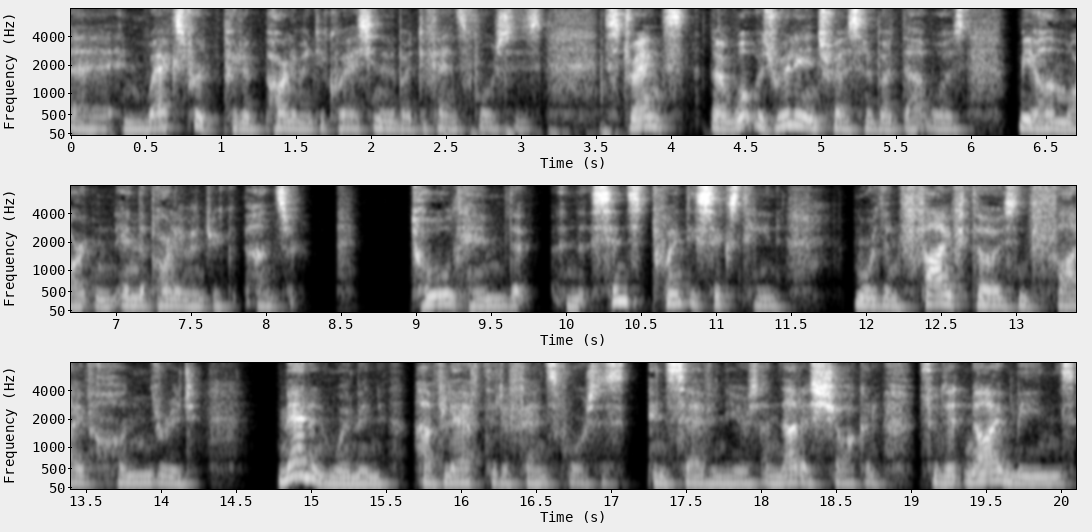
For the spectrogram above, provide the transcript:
uh, in Wexford put a parliamentary question in about Defence Forces strengths. Now, what was really interesting about that was Micheál Martin in the parliamentary answer told him that since 2016, more than 5,500 men and women have left the Defence Forces in seven years, and that is shocking. So that now means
